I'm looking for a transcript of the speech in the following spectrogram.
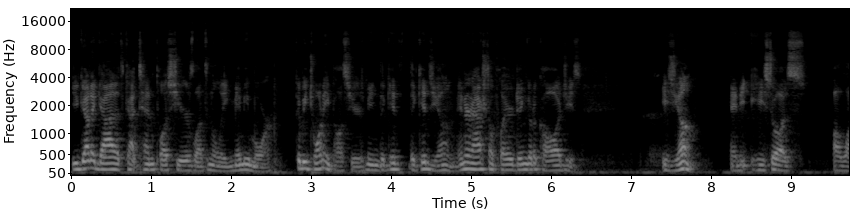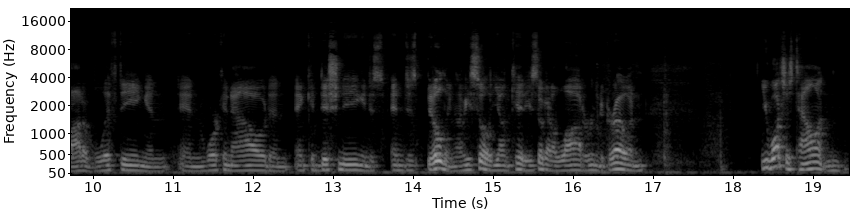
you got a guy that's got ten plus years left in the league, maybe more. Could be twenty plus years. I mean, the kid, the kid's young, international player, didn't go to college. He's he's young, and he, he still has a lot of lifting and and working out and and conditioning and just and just building. I mean, he's still a young kid. He's still got a lot of room to grow. And you watch his talent, and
